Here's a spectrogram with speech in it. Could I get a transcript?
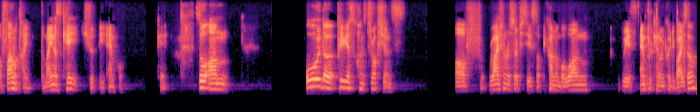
a type. The minus k should be ample. Okay, so um, all the previous constructions of rational surfaces of Picard number one with ample canonical divisor,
